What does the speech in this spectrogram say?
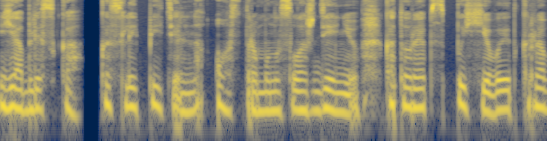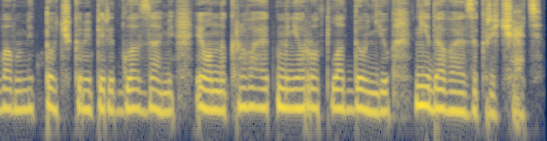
Я близка к ослепительно острому наслаждению, которое вспыхивает кровавыми точками перед глазами, и он накрывает мне рот ладонью, не давая закричать.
